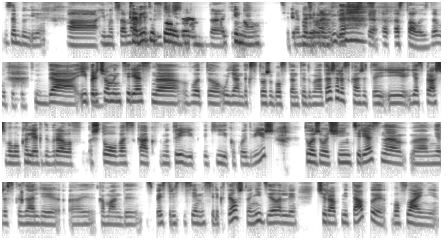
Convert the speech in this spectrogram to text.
забыли. А эмоционально Ковид ушел, да, да покинул. Эмоционально-политическое да. осталось, да, вот этот? Э, да, и причем интересно, вот э, у Яндекса тоже был стенд, я думаю, Наташа расскажет, и я спрашивала у коллег Деврелов, что у вас, как внутри, какие, какой движ, тоже очень интересно. Э, мне рассказали э, команды Space 307 и Selectel, что они делали чирап-метапы в офлайне,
